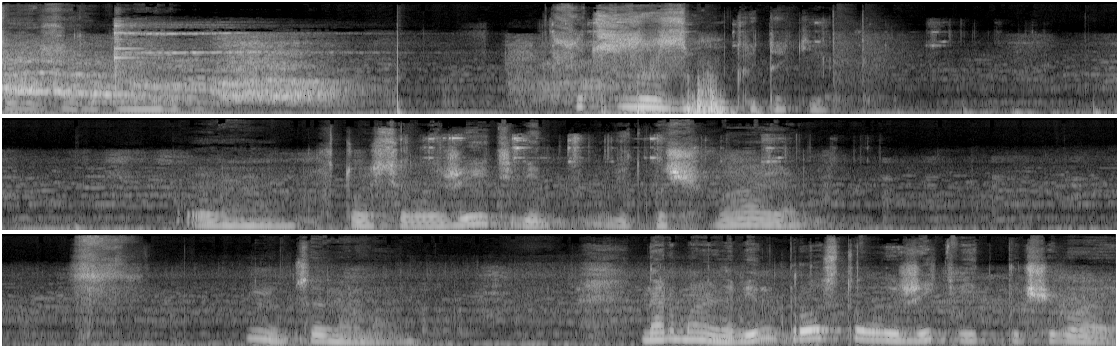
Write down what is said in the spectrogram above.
Ти зараз помру. Що це за звуки такі? Ем, хтось лежить, від, відпочиває. Ну, це нормально. Нормально, він просто лежить, відпочиває.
